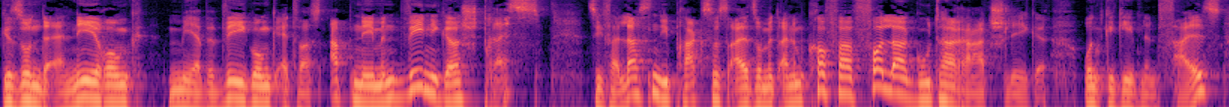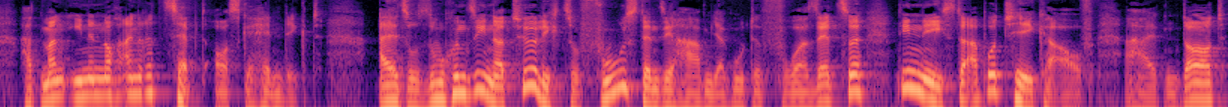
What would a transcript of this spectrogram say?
Gesunde Ernährung, mehr Bewegung, etwas abnehmen, weniger Stress. Sie verlassen die Praxis also mit einem Koffer voller guter Ratschläge und gegebenenfalls hat man ihnen noch ein Rezept ausgehändigt. Also suchen Sie natürlich zu Fuß, denn Sie haben ja gute Vorsätze, die nächste Apotheke auf, erhalten dort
